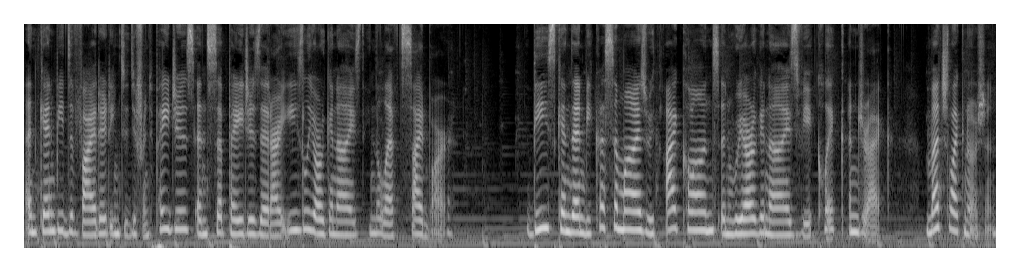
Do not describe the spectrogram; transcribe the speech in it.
and can be divided into different pages and subpages that are easily organized in the left sidebar. These can then be customized with icons and reorganized via click and drag, much like Notion.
